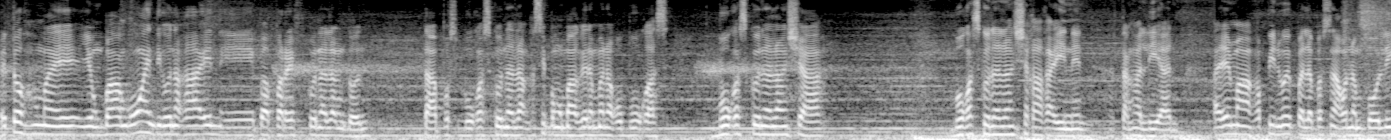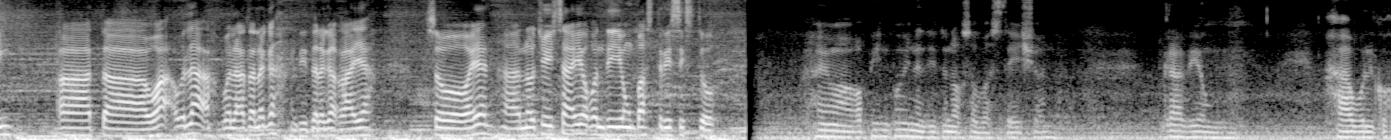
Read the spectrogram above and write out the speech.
ito may yung bang ko nga hindi ko nakain ipaparef ko na lang doon. Tapos bukas ko na lang kasi pang umaga naman ako bukas. Bukas ko na lang siya bukas ko na lang siya kakainin tanghalian ayun mga kapinway palabas na ako ng bowling at wa, wala. Wala talaga. Hindi talaga kaya. So ayan. Ah, no choice tayo kundi yung bus 362 ayun mga kapinboy nandito na ako sa bus station. Grabe yung habol ko.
